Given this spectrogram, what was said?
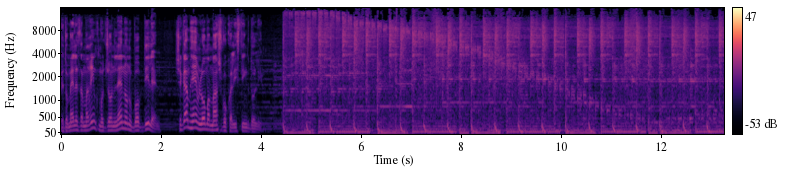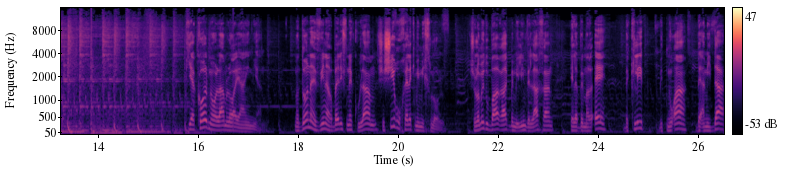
בדומה לזמרים כמו ג'ון לנון ובוב דילן, שגם הם לא ממש ווקליסטים גדולים. כי הכל מעולם לא היה העניין. מדונה הבינה הרבה לפני כולם ששיר הוא חלק ממכלול. שלא מדובר רק במילים ולחן, אלא במראה, בקליפ, בתנועה, בעמידה,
